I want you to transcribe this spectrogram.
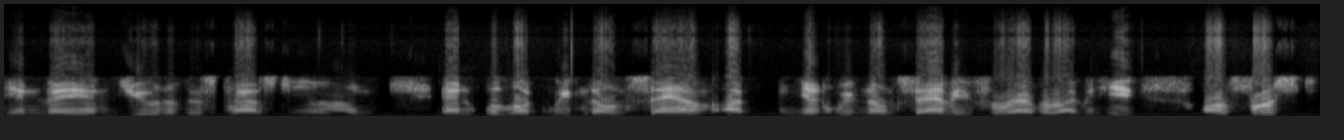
in May and June of this past year, and and well, look, we've known Sam. I, you know, we've known Sammy forever. I mean, he our first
